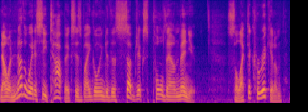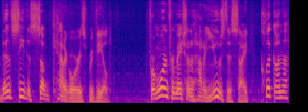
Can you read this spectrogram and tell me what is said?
Now another way to see topics is by going to the Subjects pull-down menu. Select a curriculum, then see the subcategories revealed. For more information on how to use this site, click on the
